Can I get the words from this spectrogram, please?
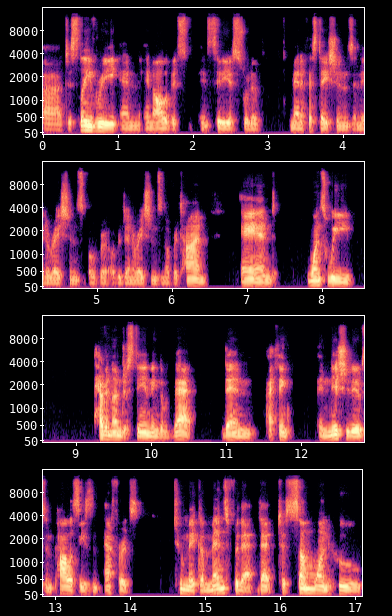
uh, to slavery and, and all of its insidious sort of manifestations and iterations over, over generations and over time. And once we have an understanding of that, then I think initiatives and policies and efforts to make amends for that, that to someone who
